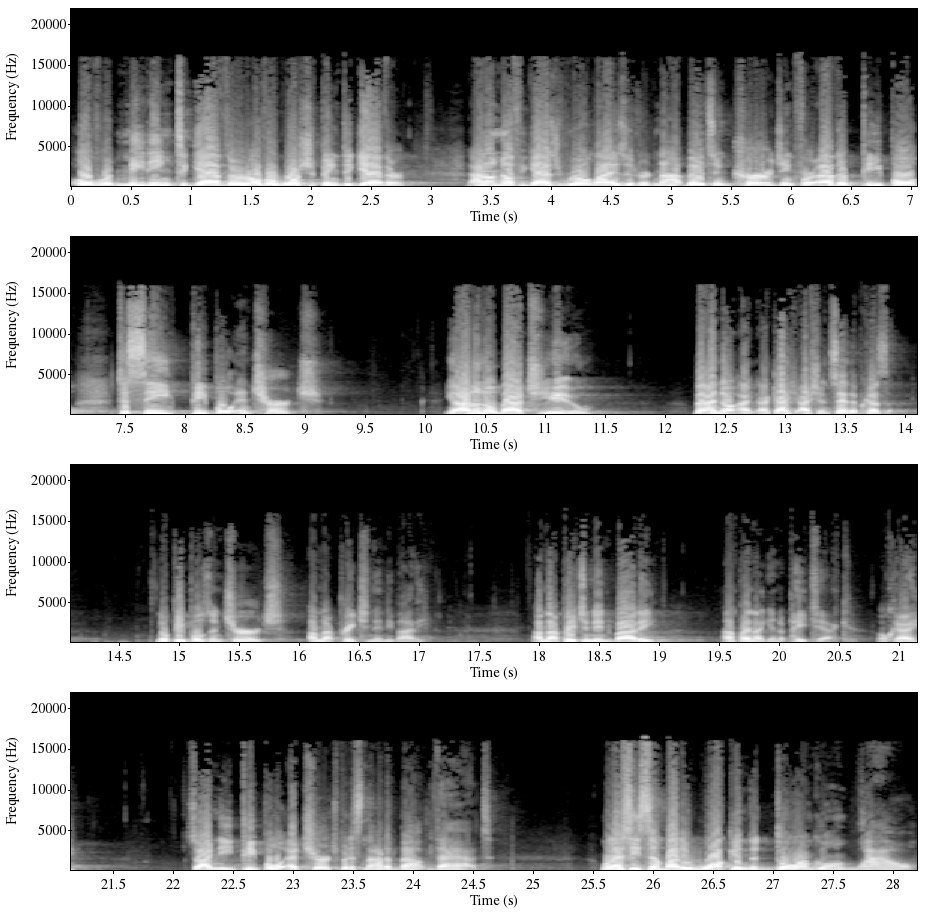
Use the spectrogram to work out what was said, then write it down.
over meeting together, over worshiping together. I don't know if you guys realize it or not, but it's encouraging for other people to see people in church. You know, I don't know about you, but I know I, I, I shouldn't say that because no people's in church. I'm not preaching to anybody. I'm not preaching to anybody. I'm probably not getting a paycheck, okay? So I need people at church, but it's not about that. When I see somebody walk in the door, I'm going, wow.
